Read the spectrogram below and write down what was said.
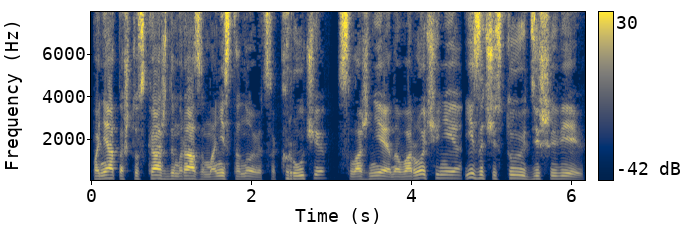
Понятно, что с каждым разом они становятся круче, сложнее навороченнее и зачастую дешевеют.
